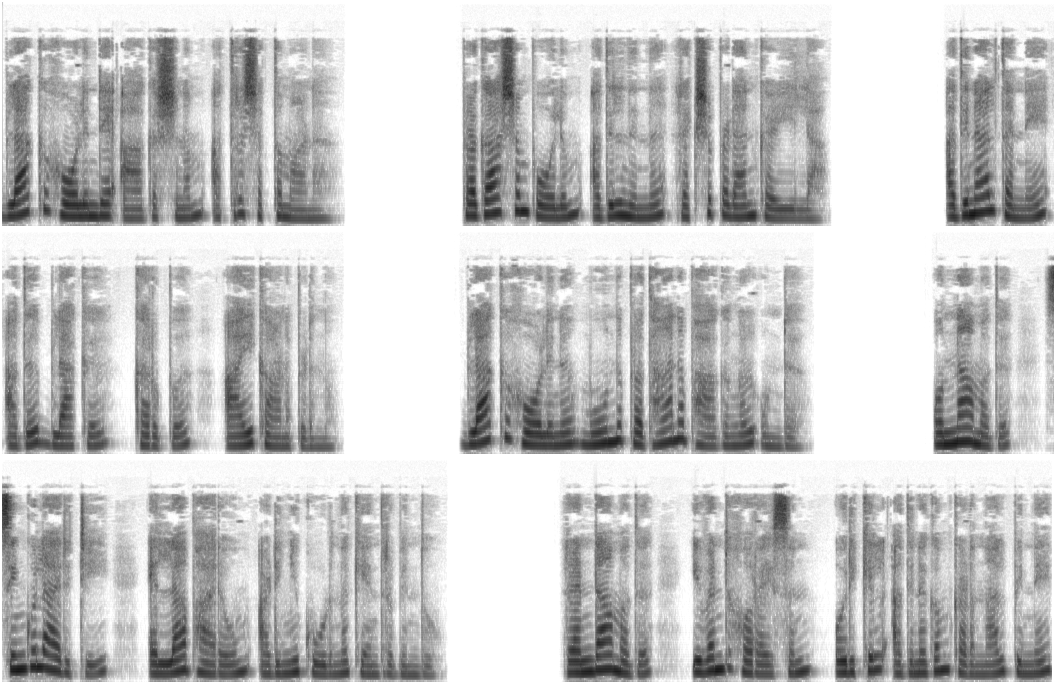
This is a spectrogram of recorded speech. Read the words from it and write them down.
ബ്ലാക്ക് ഹോളിന്റെ ആകർഷണം അത്ര ശക്തമാണ്. പ്രകാശം പോലും അതിൽ നിന്ന് രക്ഷപ്പെടാൻ കഴിയില്ല. അതിനാൽ തന്നെ അത് ബ്ലാക്ക് കറുപ്പ് ആയി കാണപ്പെടുന്നു. ബ്ലാക്ക് ഹോളിന് മൂന്ന് പ്രധാന ഭാഗങ്ങൾ ഉണ്ട്. ഒന്നാമത് സിംഗുലാരിറ്റി എല്ലാ ഭാരവും അടിഞ്ഞുകൂടുന്ന കേന്ദ്രബിന്ദു. രണ്ടാമത് ഇവന്റ് ഹൊറൈസൺ ഒരിക്കൽ അതിനകം കടന്നാൽ പിന്നെ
